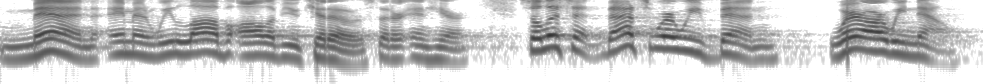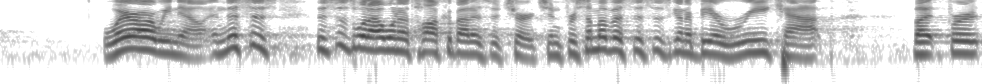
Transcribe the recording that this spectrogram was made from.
Amen. Amen. We love all of you kiddos that are in here. So, listen, that's where we've been. Where are we now? Where are we now? And this is this is what I want to talk about as a church. And for some of us, this is going to be a recap, but for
